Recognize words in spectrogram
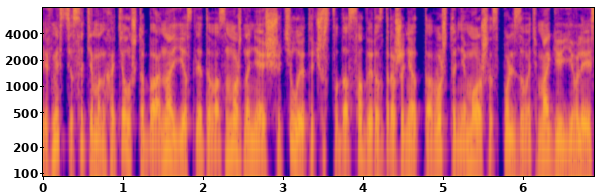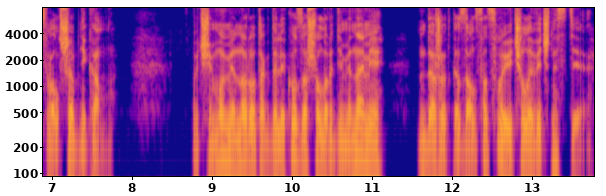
и вместе с этим он хотел, чтобы она, если это возможно, не ощутила это чувство досады и раздражения от того, что не можешь использовать магию, являясь волшебником. Почему Минору так далеко зашел ради Минами, даже отказался от своей человечности?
